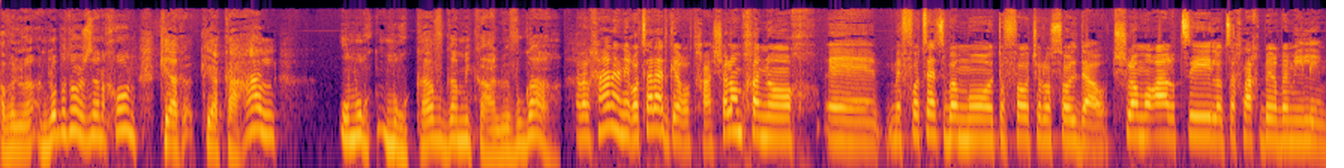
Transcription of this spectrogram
אבל אני לא בטוח שזה נכון, כי, כי הקהל הוא מור, מורכב גם מקהל מבוגר. אבל חנן, אני רוצה לאתגר אותך. שלום חנוך, אה, מפוצץ במות, הופעות שלו סולד אאוט. שלמה ארצי, לא צריך להכביר במילים.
